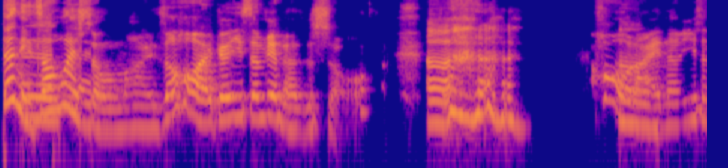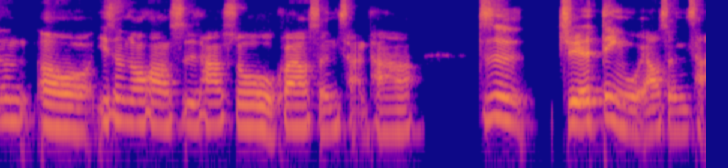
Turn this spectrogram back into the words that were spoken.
但你知道为什么吗？你知道后来跟医生变得很熟，嗯，后来呢，医生哦，医生状况是他说我快要生产，他就是决定我要生产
